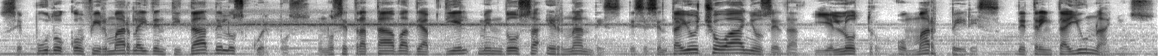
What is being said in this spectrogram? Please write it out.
se pudo confirmar la identidad de los cuerpos. Uno se trataba de Abdiel Mendoza Hernández, de 68 años de edad, y el otro, Omar Pérez, de 31 años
